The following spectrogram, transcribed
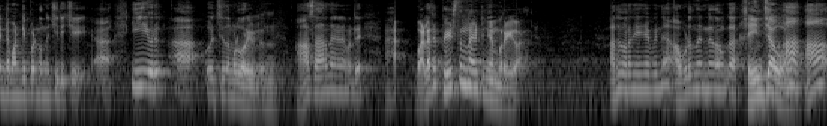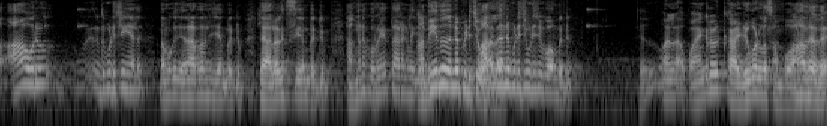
എന്റെ മണ്ടിപ്പെണ്ണൊന്ന് ചിരിച്ച് ഈ ഒരു വെച്ച് നമ്മൾ പറയുമല്ലോ. ആ സാധനം തന്നെ മറ്റേ വളരെ പേഴ്സണലായിട്ട് ഞാൻ പറയുക അത് പറഞ്ഞു കഴിഞ്ഞാൽ പിന്നെ അവിടെ നിന്ന് തന്നെ നമുക്ക് ചേഞ്ച് ആവും ആ ആ ആ ഒരു ഇത് പിടിച്ചു കഴിഞ്ഞാൽ നമുക്ക് ജനാർദ്ദനം ചെയ്യാൻ പറ്റും ലാലോലിക്സ് ചെയ്യാൻ പറ്റും അങ്ങനെ കുറേ താരങ്ങൾ അതിൽ നിന്ന് തന്നെ പിടിച്ചു അതിൽ തന്നെ പിടിച്ചു പിടിച്ച് പോകാൻ പറ്റും. ഭയങ്കര ഒരു കഴിവുള്ള സംഭവമാണ്. അതെ, അതെ.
